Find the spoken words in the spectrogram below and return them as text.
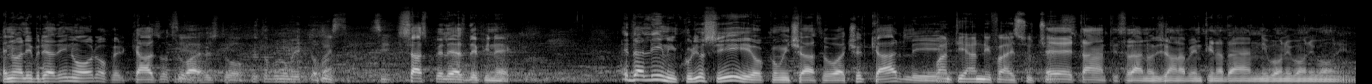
e in una libreria di Nuoro per caso sì. trovai questo, questo volumetto questo, sì. Saspeleas de Pinecchio e da lì mi incuriosì, ho cominciato a cercarli. Quanti anni fa è successo? Eh, tanti, saranno già una ventina d'anni, buoni, buoni, buoni.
